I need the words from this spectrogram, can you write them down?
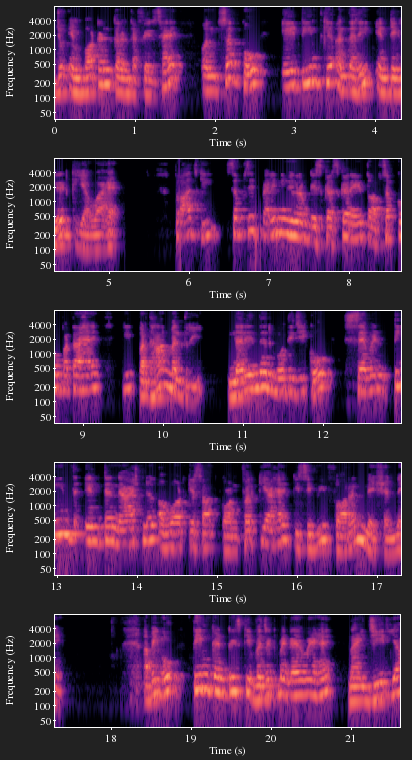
जो इंपॉर्टेंट करंट अफेयर्स है, उन सबको 18th के अंदर ही इंटीग्रेट किया हुआ है। तो आज की सबसे पहली न्यूज़ अगर हम डिस्कस करें तो आप सबको पता है कि प्रधानमंत्री नरेंद्र मोदी जी को सेवनटीन इंटरनेशनल अवार्ड के साथ कॉन्फर किया है किसी भी फॉरेन नेशन ने। अभी वो तीन कंट्रीज़ की विज़िट में गए हुए हैं नाइजीरिया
